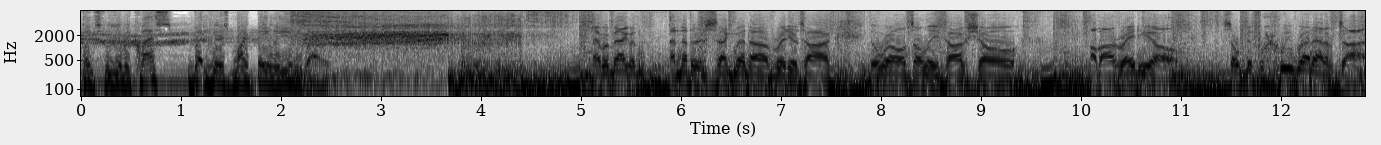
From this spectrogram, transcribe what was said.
Thanks for your request, but here's Mark Bailey anyway. And we're back with another segment of Radio Talk, the world's only talk show about radio. So before we run out of time,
